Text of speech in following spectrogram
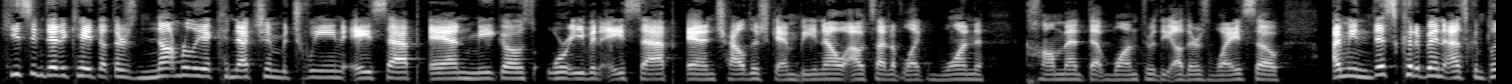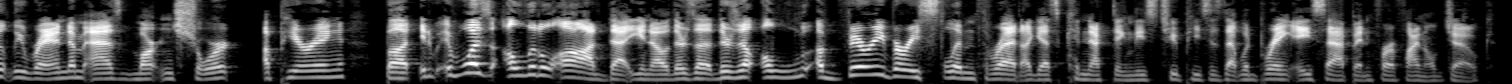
he seemed to indicate that there's not really a connection between ASAP and Migos or even ASAP and Childish Gambino outside of like one comment that won through the other's way. So, I mean, this could have been as completely random as Martin Short appearing, but it, it was a little odd that you know there's a there's a, a, a very very slim thread, I guess, connecting these two pieces that would bring ASAP in for a final joke.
